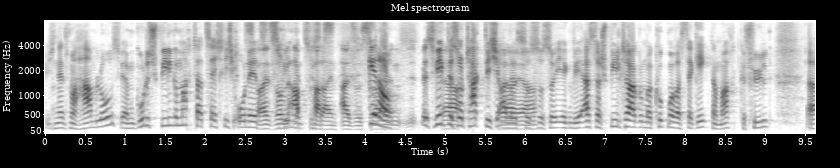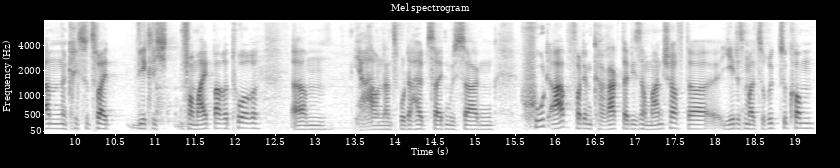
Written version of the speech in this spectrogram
ich nenne es mal harmlos. Wir haben ein gutes Spiel gemacht tatsächlich, ohne jetzt so ein zu sein. Also es genau, ein, es wirkte ja, so taktisch alles, ja, ja. So, so, irgendwie erster Spieltag und mal gucken mal, was der Gegner macht macht, gefühlt. Ähm, dann kriegst du zwei wirklich vermeidbare Tore. Ähm, ja, und dann zweite Halbzeit muss ich sagen, Hut ab vor dem Charakter dieser Mannschaft, da jedes Mal zurückzukommen.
